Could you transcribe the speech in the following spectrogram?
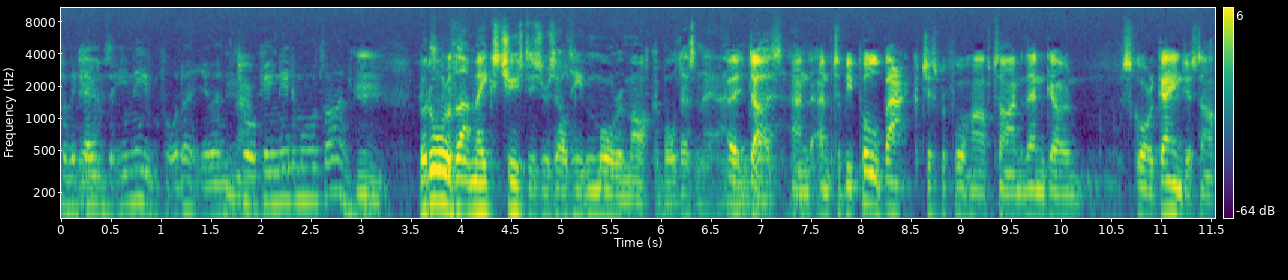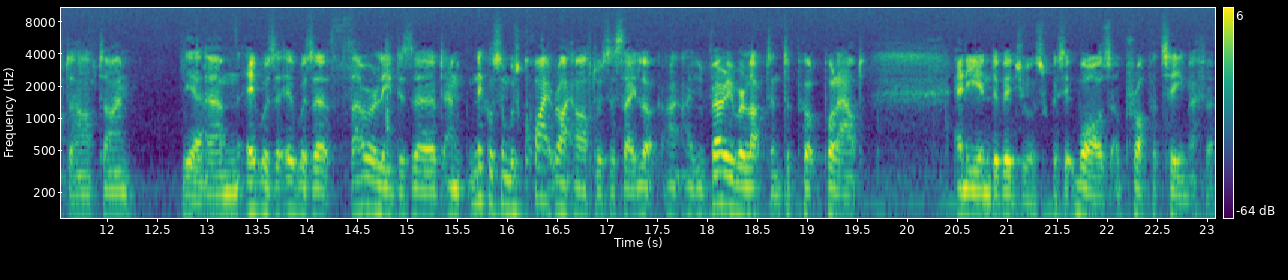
for the Yeah. games that you need them for, don't you? And No. Torquay need them all the time. Mm. But all of that makes Tuesday's result even more remarkable, doesn't it? It does, uh, and and to be pulled back just before half time, and then go and score again just after half time. Yeah. Um, it was it was a thoroughly deserved, and Nicholson was quite right afterwards to say, "Look, I, I'm very reluctant to put, pull out any individuals because it was a proper team effort.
